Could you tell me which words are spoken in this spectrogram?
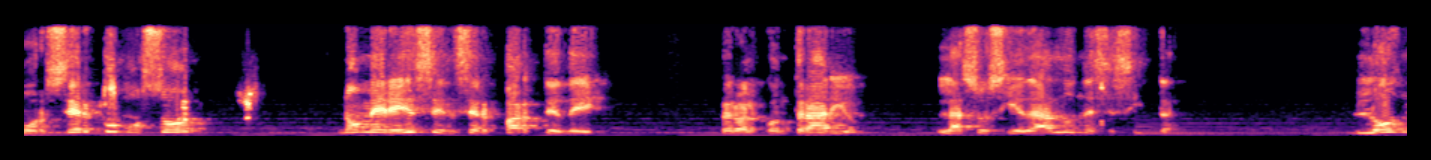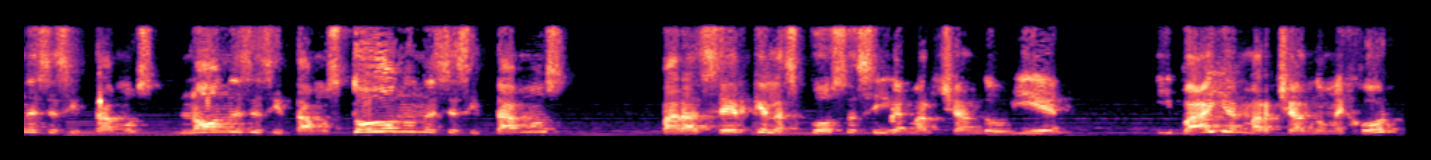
por ser como son, no merecen ser parte de, pero al contrario, la sociedad los necesita. Los necesitamos, no necesitamos, todos nos necesitamos para hacer que las cosas sigan marchando bien y vayan marchando mejor.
